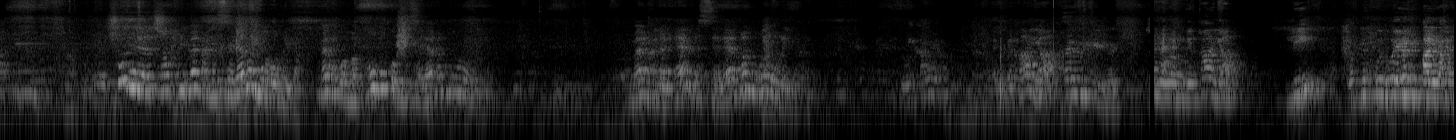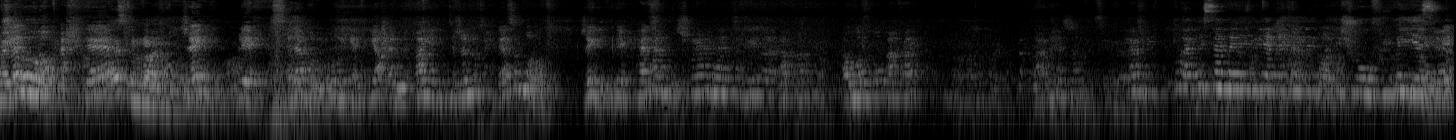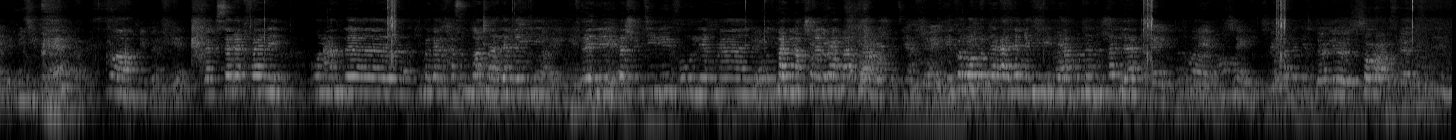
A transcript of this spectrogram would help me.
شكون تشرح لي بقى معنى السلامة المرورية ما هو مفهومكم بالسلامة المرورية ما معنى الآن السلامة المرورية الوقاية الوقاية لتجنب أحداث جيد. مليح. السلامة المرورية هي الوقاية لتجنب أحداث المرور. جيد. مليح. هل عن- شكون عندها تعبير آخر؟ أو مفهوم آخر؟ نعم حاجة؟ حاجة. الانسان اللي يشوف يميز. انتباه واه. انتباه داك السائق يكون عند كما قال حسن ظنه لا غي يحتاج في اللي ما يطلقش يقول له تعالى اني بها كنا مليح جيد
